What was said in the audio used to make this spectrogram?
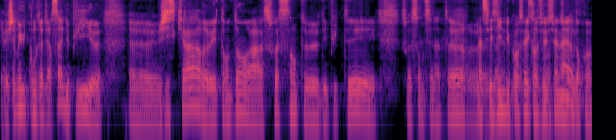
n'y avait jamais eu de congrès de Versailles depuis euh, euh, Giscard euh, étendant à 60 députés, 60 sénateurs. euh, La saisine du Conseil constitutionnel. Donc, euh,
